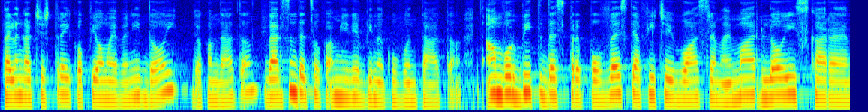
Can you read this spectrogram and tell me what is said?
Pe lângă acești trei copii au mai venit doi, deocamdată, dar sunteți o familie binecuvântată. Am vorbit despre povestea fiicei voastre mai mari, Lois, care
